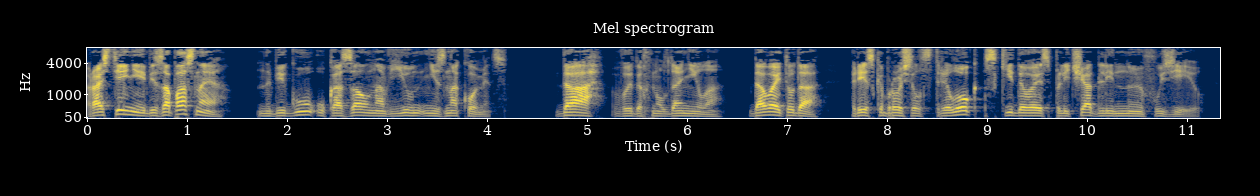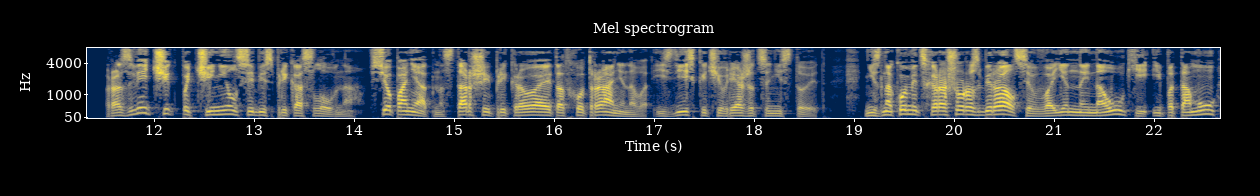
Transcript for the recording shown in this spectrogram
«Растение безопасное?» – на бегу указал на вьюн незнакомец. «Да», – выдохнул Данила. «Давай туда!» — резко бросил стрелок, скидывая с плеча длинную фузею. Разведчик подчинился беспрекословно. Все понятно, старший прикрывает отход раненого, и здесь кочевряжиться не стоит. Незнакомец хорошо разбирался в военной науке и потому,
